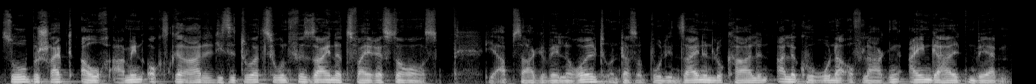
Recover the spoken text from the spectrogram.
so beschreibt auch Armin Ochs gerade die Situation für seine zwei Restaurants. Die Absagewelle rollt und das, obwohl in seinen Lokalen alle Corona-Auflagen eingehalten werden.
